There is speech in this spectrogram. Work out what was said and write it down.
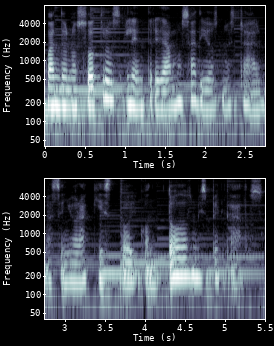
Cuando nosotros le entregamos a Dios nuestra alma, Señor, aquí estoy con todos mis pecados.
